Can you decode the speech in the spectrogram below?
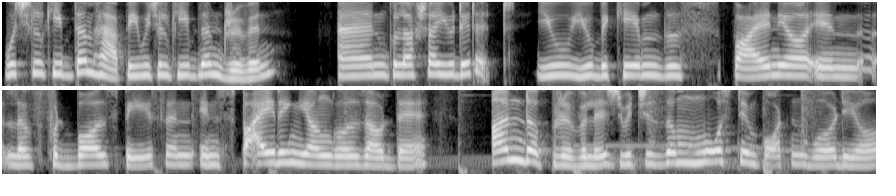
which will keep them happy which will keep them driven and Gulafsha, you did it. You you became this pioneer in the football space and inspiring young girls out there, underprivileged, which is the most important word here.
